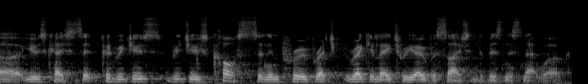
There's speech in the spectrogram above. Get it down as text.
uh, use cases, it could reduce, reduce costs and improve reg regulatory oversight in the business network.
